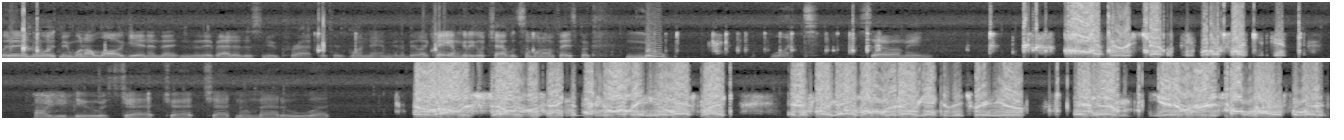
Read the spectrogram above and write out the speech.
But it annoys me when I log in and then, and then they've added this new crap because one day I'm gonna be like, hey, I'm gonna go chat with someone on Facebook. Nope. What? So I mean, All I do is chat with people. That's like it. all you do is chat, chat, chat, no matter what. Oh, I was I was listening to Pandora Radio last night, and it's like I was on Weird Al Yankovic radio, and um, you ever heard his song Virus Alert?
